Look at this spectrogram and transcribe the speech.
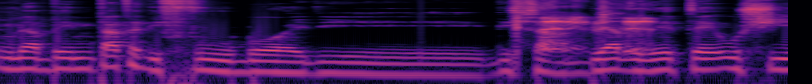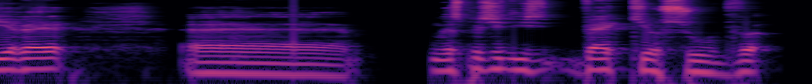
una ventata di fumo e di, di sabbia vedete uscire eh, una specie di vecchio SUV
